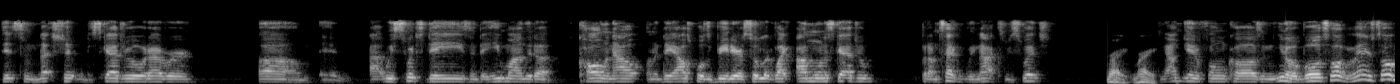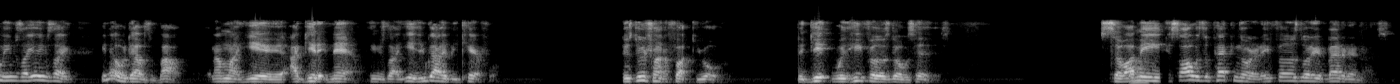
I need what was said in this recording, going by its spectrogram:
did some nut shit with the schedule or whatever. Um, and I, we switched days, and then he wound up calling out on the day I was supposed to be there. So it looked like I'm on the schedule, but I'm technically not because we switched. Right, right. Now I'm getting phone calls, and you know, Bull told me, man, he told me he was like, yeah, he was like, you know what that was about, and I'm like, yeah, I get it now. He was like, yeah, you got to be careful. This dude trying to fuck you over to get what he feels as though was his. So I mean, it's always a pecking order. They feel as though they're better than us.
